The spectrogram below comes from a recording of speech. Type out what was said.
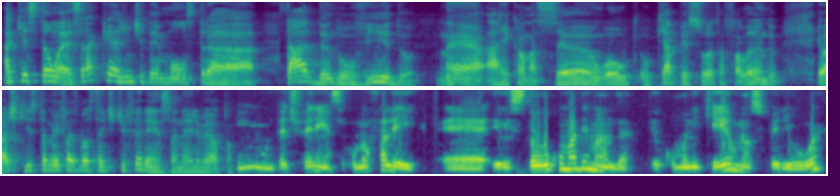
A questão é, será que a gente demonstra estar dando ouvido né, a reclamação ou o que a pessoa está falando, eu acho que isso também faz bastante diferença, né, Elivelton? Tem muita diferença. Como eu falei, é, eu estou com uma demanda, eu comuniquei ao meu superior,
